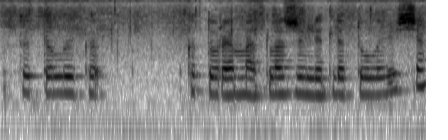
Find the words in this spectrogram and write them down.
вот это лыко, которое мы отложили для туловища.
